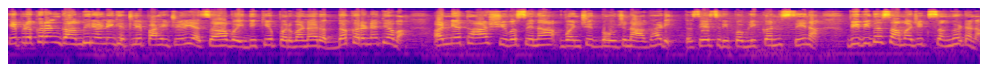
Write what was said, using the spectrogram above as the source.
हे प्रकरण गांभीर्याने घेतले पाहिजे याचा वैद्यकीय परवाना रद्द करण्यात यावा. अन्यथा शिवसेना वंचित बहुजन आघाडी तसेच रिपब्लिकन सेना विविध सामाजिक संघटना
